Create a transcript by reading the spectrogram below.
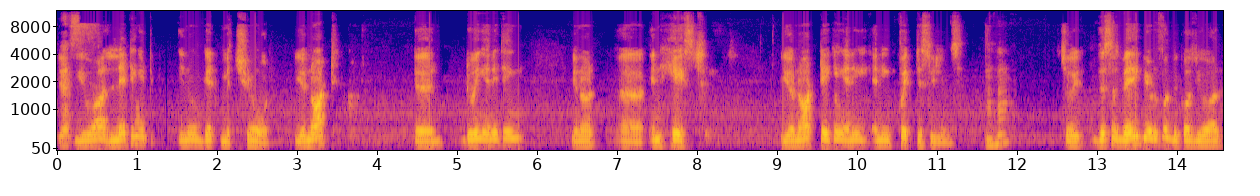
Yes. you are letting it you know get mature you're not uh, doing anything you know uh, in haste you're not taking any any quick decisions hmm so this is very beautiful because you are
